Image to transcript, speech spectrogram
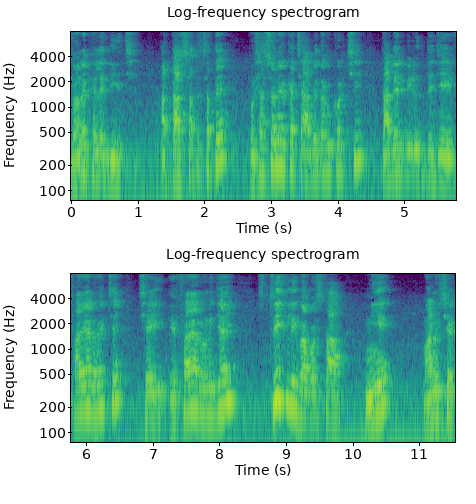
জলে ফেলে দিয়েছে। আর তার সাথে সাথে প্রশাসনের কাছে আবেদন করছি, তাদের বিরুদ্ধে যে এফআইআর হয়েছে, সেই এফআইআর অনুযায়ী স্ট্রিক্টলি ব্যবস্থা নিয়ে মানুষের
